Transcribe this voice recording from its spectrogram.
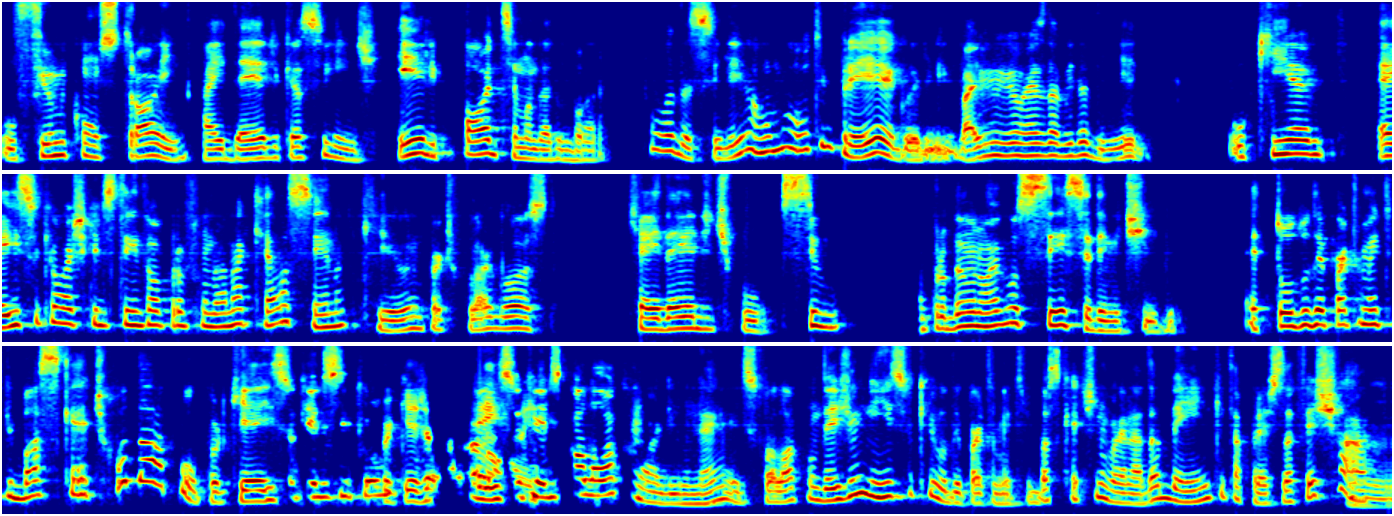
O filme constrói a ideia de que é o seguinte: ele pode ser mandado embora. Foda-se, ele arruma outro emprego, ele vai viver o resto da vida dele. O que é. É isso que eu acho que eles tentam aprofundar naquela cena, que eu, em particular, gosto. Que é a ideia de, tipo, se o problema não é você ser demitido, é todo o departamento de basquete rodar, pô, porque é isso que eles. Porque já tá É isso que eles colocam ali, né? Eles colocam desde o início que o departamento de basquete não vai nada bem, que tá prestes a fechar. Uhum.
